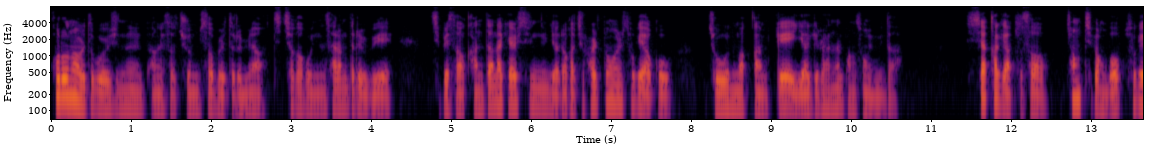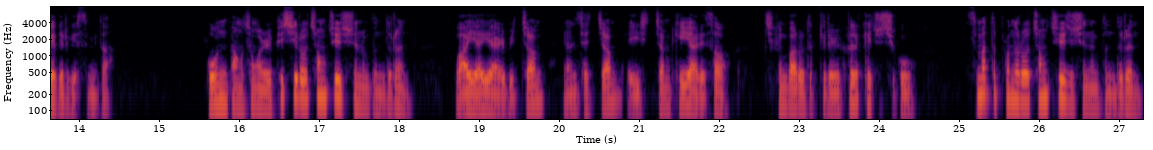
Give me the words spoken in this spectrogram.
코로나 월드보이즈는 방에서 줌 수업을 들으며 지쳐가고 있는 사람들을 위해 집에서 간단하게 할 수 있는 여러 가지 활동을 소개하고 좋은 음악과 함께 이야기를 하는 방송입니다. 시작하기 앞서서 청취 방법 소개해 드리겠습니다. 본 방송을 PC로 청취해 주시는 분들은 yirb.연세.ac.kr에서 지금 바로 듣기를 클릭해 주시고 스마트폰으로 청취해 주시는 분들은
